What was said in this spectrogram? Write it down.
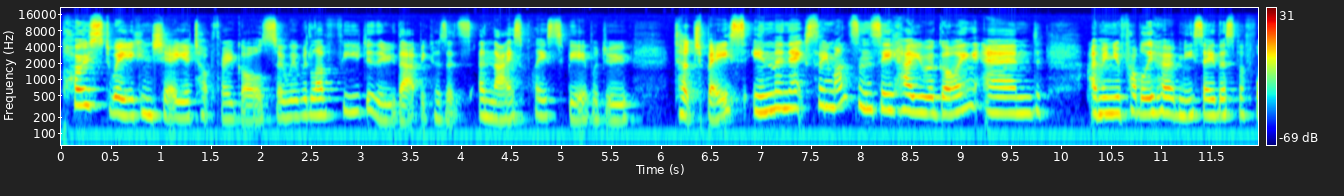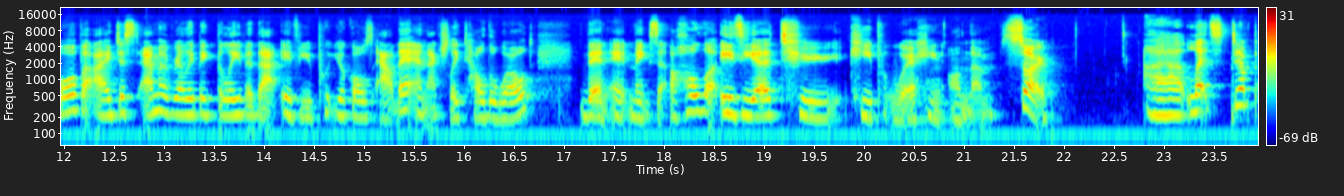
post where you can share your top three goals. So we would love for you to do that because it's a nice place to be able to touch base in the next three months and see how you are going. And I mean, you've probably heard me say this before, but I just am a really big believer that if you put your goals out there and actually tell the world, then it makes it a whole lot easier to keep working on them. So uh, let's jump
